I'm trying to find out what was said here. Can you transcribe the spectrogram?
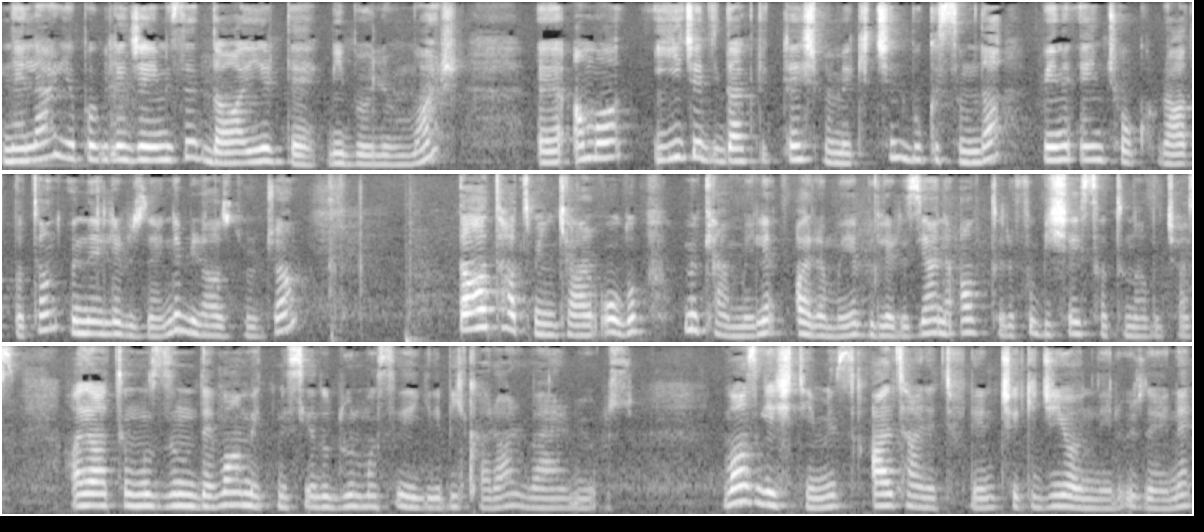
neler yapabileceğimize dair de bir bölüm var. Ee, ama iyice didaktikleşmemek için bu kısımda beni en çok rahatlatan öneriler üzerinde biraz duracağım. Daha tatminkar olup mükemmeli aramayabiliriz. Yani alt tarafı bir şey satın alacağız. Hayatımızın devam etmesi ya da durması ile ilgili bir karar vermiyoruz vazgeçtiğimiz alternatiflerin çekici yönleri üzerine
